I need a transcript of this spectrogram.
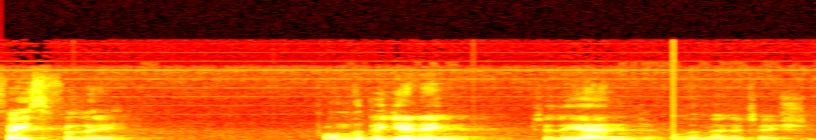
faithfully from the beginning to the end of the meditation.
